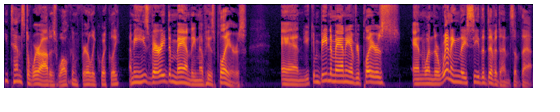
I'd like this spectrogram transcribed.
he tends to wear out his welcome fairly quickly. I mean, he's very demanding of his players, and you can be demanding of your players, and when they're winning, they see the dividends of that.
